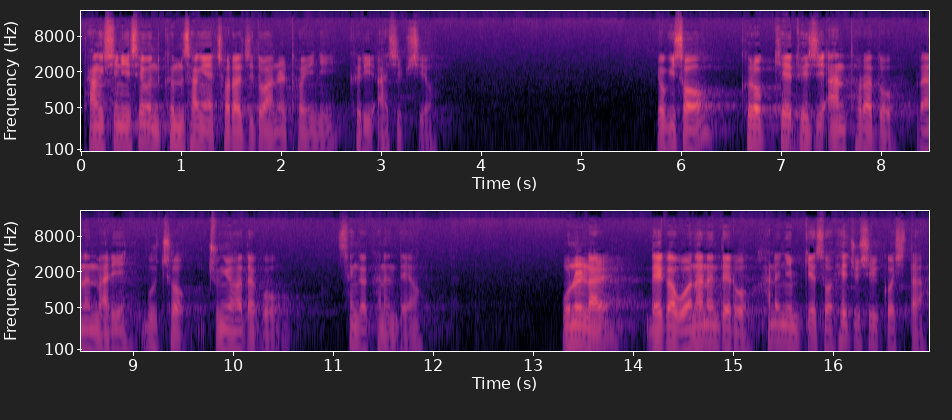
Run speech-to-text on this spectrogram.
당신이 세운 금상에 절하지도 않을 터이니 그리 아십시오. 여기서 그렇게 되지 않더라도 라는 말이 무척 중요하다고 생각하는데요. 오늘날 내가 원하는 대로 하느님께서 해주실 것이다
